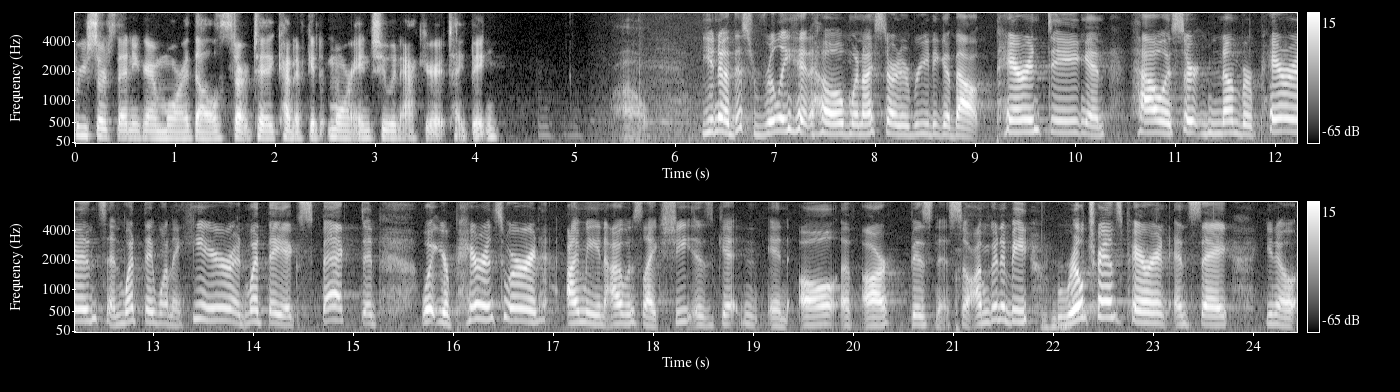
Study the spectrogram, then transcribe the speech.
research the Enneagram more, they'll start to kind of get more into an accurate typing. Wow. You know, this really hit home when I started reading about parenting and how a certain number parents and what they want to hear and what they expect and what your parents were. And I mean, I was like, she is getting in all of our business. So I'm going to be real transparent and say, you know,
